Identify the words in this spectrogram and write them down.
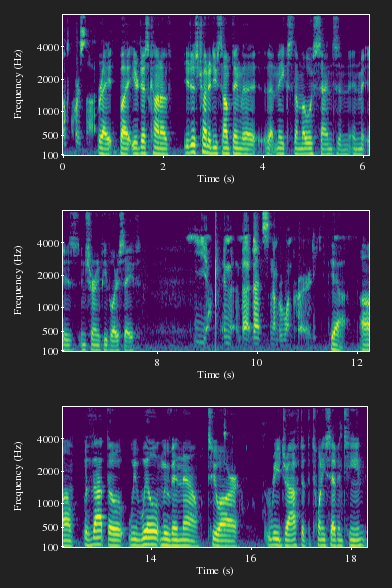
of course not. right but you're just kind of you're just trying to do something that that makes the most sense and, and is ensuring people are safe Yeah, and that that's number one priority. yeah um, with that though we will move in now to our redraft of the 2017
